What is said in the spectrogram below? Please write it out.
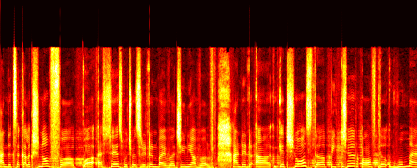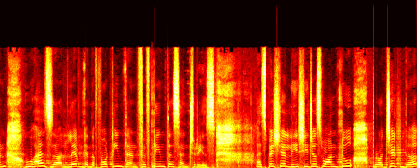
And it's a collection of uh, uh, essays which was written by virginia woolf. And it uh, it shows the picture of the woman who has uh, lived in the 14th and 15th centuries especially she just want to project the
